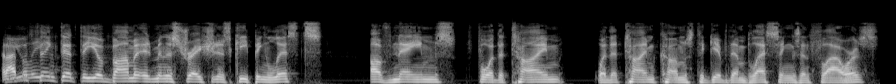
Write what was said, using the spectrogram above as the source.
And Do you think that the Obama administration is keeping lists of names for the time when the time comes to give them blessings and flowers?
